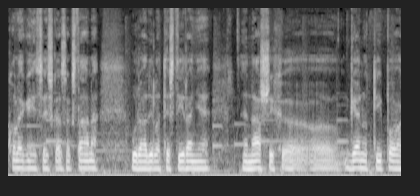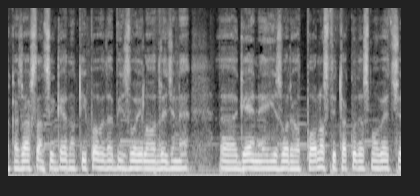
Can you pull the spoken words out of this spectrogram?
koleginica iz Kazahstana uradila testiranje naših e, genotipova, kazahstanskih genotipova da bi izvojila određene E, gene i izvore otpornosti, tako da smo već e,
